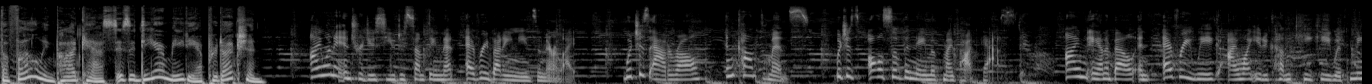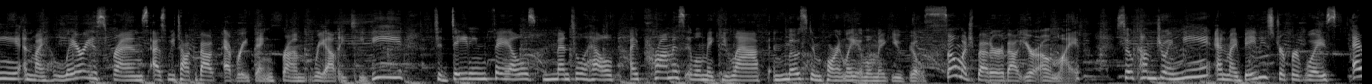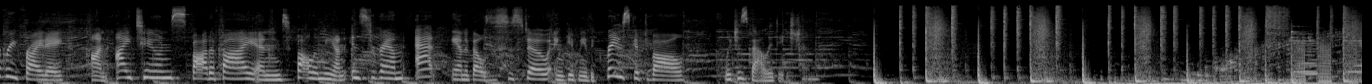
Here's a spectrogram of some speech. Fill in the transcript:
The following podcast is a Dear Media production. I want to introduce you to something that everybody needs in their life, which is Adderall and compliments, which is also the name of my podcast. I'm Annabelle, and every week I want you to come kiki with me and my hilarious friends as we talk about everything from reality TV to dating fails, mental health. I promise it will make you laugh, and most importantly, it will make you feel so much better about your own life. So come join me and my baby stripper voice every Friday on iTunes, Spotify, and follow me on Instagram at Annabelle Zasisto and give me the greatest gift of all, which is validation.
